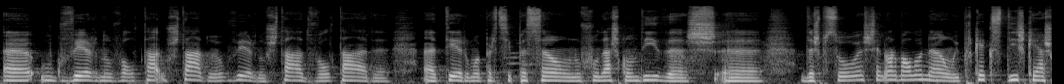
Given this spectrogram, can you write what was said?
uh, o governo voltar, o Estado, é o governo, o Estado voltar a ter uma participação, no fundo, às escondidas uh, das pessoas, se é normal ou não. E porquê é que se diz que é às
